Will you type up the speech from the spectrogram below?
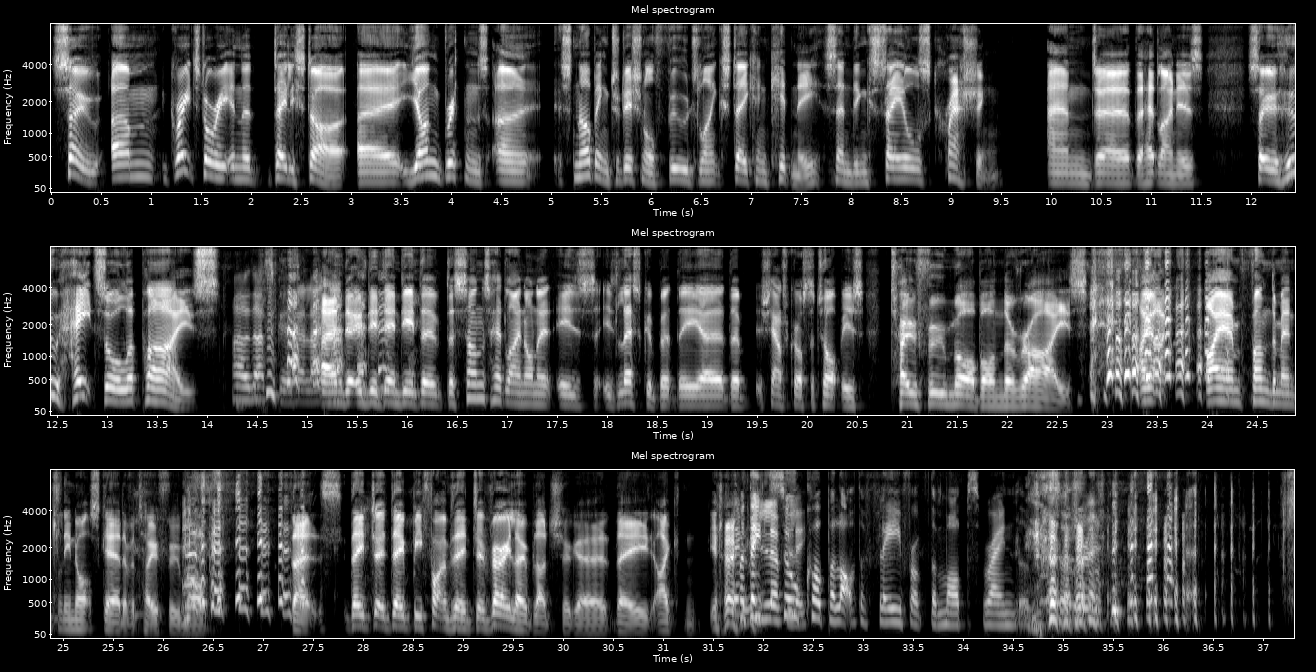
So, um, great story in the Daily Star. Uh, young Britons are snubbing traditional foods like steak and kidney, sending sales crashing. And uh, the headline is So, who hates all the pies? Oh, that's good. I like And indeed, indeed the, the Sun's headline on it is is less good, but the uh, the shout across the top is tofu mob on the rise. I, I, I am fundamentally not scared of a tofu mob. That's they they'd be fine. They're very low blood sugar. They I can you know. But they soak up a lot of the flavour of the mobs around them. So.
